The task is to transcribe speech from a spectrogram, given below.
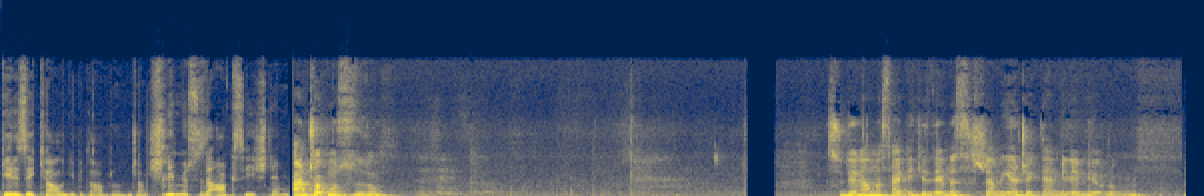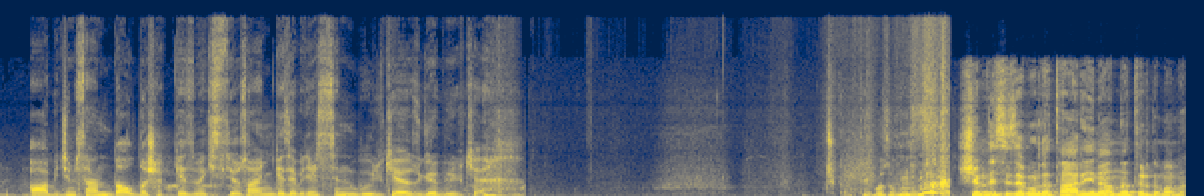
Gerizekalı gibi davranacağım. İşlemiyor size aksi işlemiyor. Ben çok mutsuzum. Sütyen almasaydı ikizlerimle sıçacağımı gerçekten bilemiyorum. Abicim sen daldaşak gezmek istiyorsan gezebilirsin. Bu ülke özgür bir ülke. Çıkartayım o zaman. Şimdi size burada tarihini anlatırdım ama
